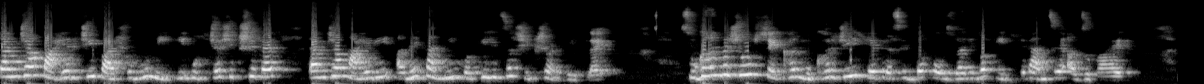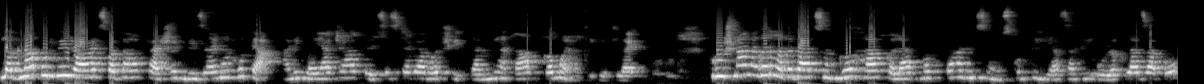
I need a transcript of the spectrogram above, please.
त्यांच्या माहेरची पार्श्वभूमी ही उच्च शिक्षित आहे त्यांच्या माहेरी अनेकांनी वकिलीचं शिक्षण घेतलंय. सुगंधशू शेखर मुखर्जी हे प्रसिद्ध फौजदारी वकील हे त्यांचे आजोबा आहेत. लग्नापूर्वी रॉय स्वतः फॅशन डिझायनर होत्या आणि वयाच्या त्रेसष्टव्या वर्षी त्यांनी आता कमळ हाती घेतलाय. कृष्णानगर मतदारसंघ हा कलात्मकता आणि संस्कृती यासाठी ओळखला जातो.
